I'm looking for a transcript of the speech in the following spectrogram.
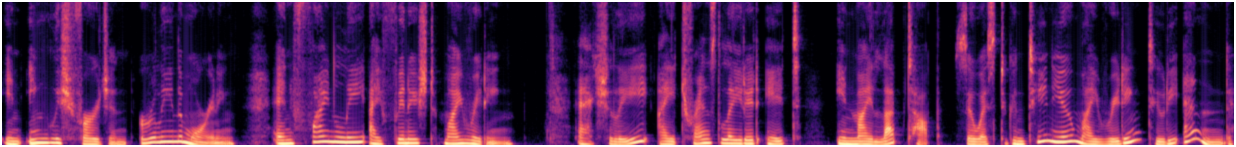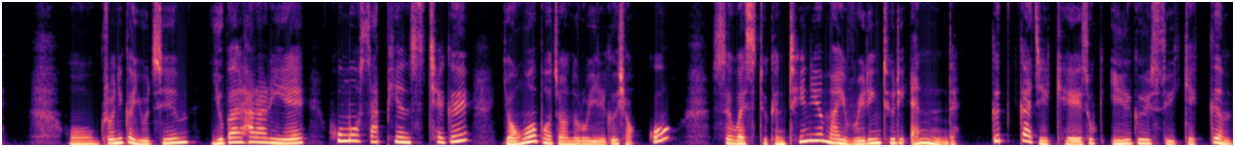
in English version early in the morning, and finally I finished my reading. Actually, I translated it in my laptop so as to continue my reading to the end. 어, 그러니까 요즘 유발 하라리의 호모 사피엔스 책을 영어 버전으로 읽으셨고 so as to continue my reading to the end. 끝까지 계속 읽을 수 있게끔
